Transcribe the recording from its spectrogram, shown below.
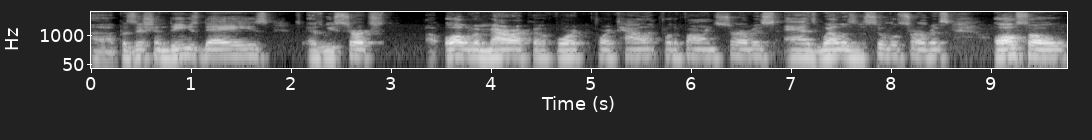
uh, position these days. As we search uh, all of America for for talent for the foreign service as well as the civil service, also.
